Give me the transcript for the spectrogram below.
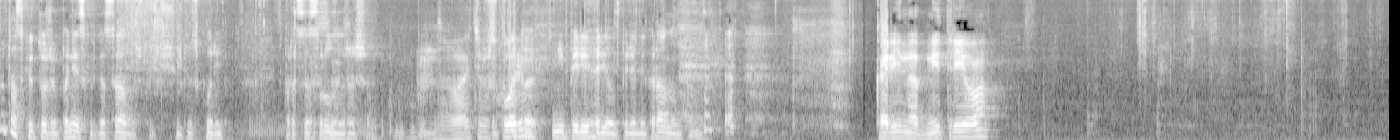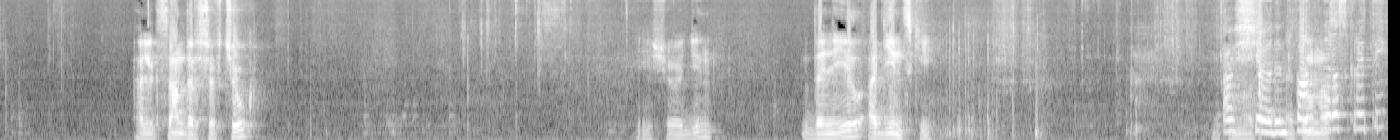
Вытаскиваю тоже по несколько сразу, чтобы чуть-чуть ускорить процесс розыгрыша. Давайте ускорим. кто-то не перегорел перед экраном. Там. Карина Дмитриева. Александр Шевчук. Еще один. Даниил Одинский. Это А ще один фант не розкритий.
